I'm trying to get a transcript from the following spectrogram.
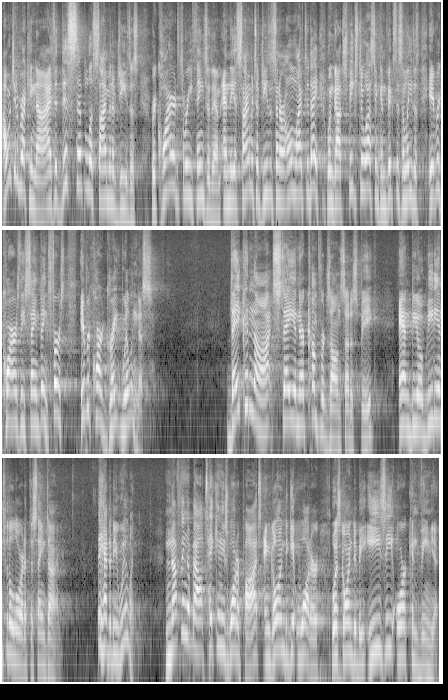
I want you to recognize that this simple assignment of Jesus required three things of them. And the assignments of Jesus in our own life today, when God speaks to us and convicts us and leads us, it requires these same things. First, it required great willingness. They could not stay in their comfort zone, so to speak, and be obedient to the Lord at the same time. They had to be willing. Nothing about taking these water pots and going to get water was going to be easy or convenient.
